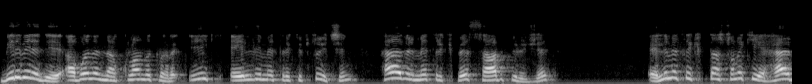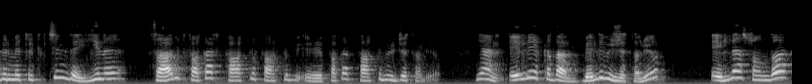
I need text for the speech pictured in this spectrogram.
Bir belediye abonelerinden kullandıkları ilk 50 metreküp su için her bir metreküpe sabit bir ücret. 50 metreküpten sonraki her bir metreküp için de yine sabit fakat farklı farklı e, fakat farklı bir ücret alıyor. Yani 50'ye kadar belli bir ücret alıyor. 50'den sonra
